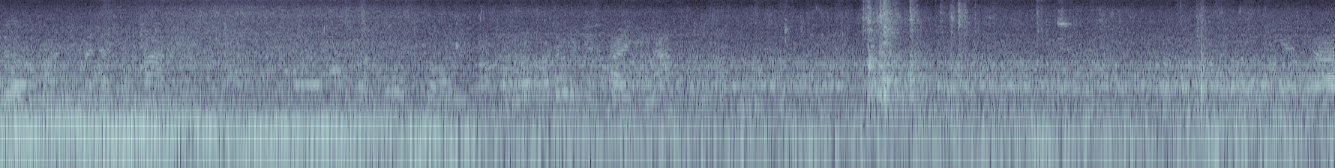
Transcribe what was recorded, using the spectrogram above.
เดินมานี่มาจากบ้านลูกสองเขาบอกว่าเดินเนี่ยใช่ก่อนนะเนี่ยใช่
